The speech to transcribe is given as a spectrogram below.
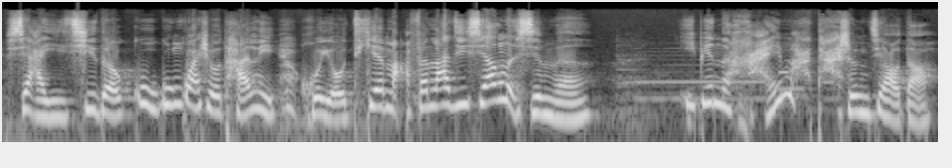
下一期的《故宫怪兽谈》里会有天马翻垃圾箱的新闻？一边的海马大声叫道：“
